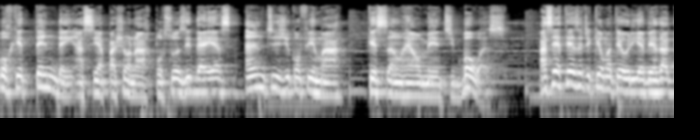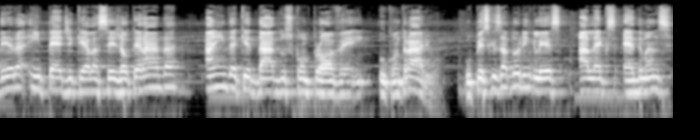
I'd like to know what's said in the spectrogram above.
porque tendem a se apaixonar por suas ideias antes de confirmar que são realmente boas. A certeza de que uma teoria é verdadeira impede que ela seja alterada, ainda que dados comprovem o contrário. O pesquisador inglês Alex Edmonds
